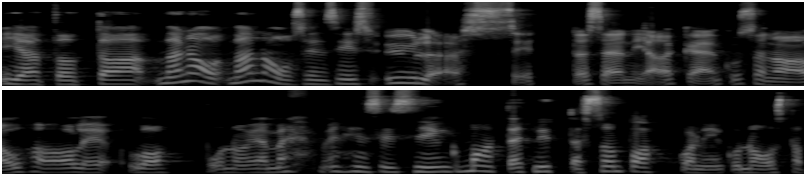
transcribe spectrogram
ja tota, mä, nou, mä nousin siis ylös sitten sen jälkeen, kun se nauha oli loppunut. Ja mä menin siis, niin kuin, mä ajattelin, että nyt tässä on pakko niin kuin, nousta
